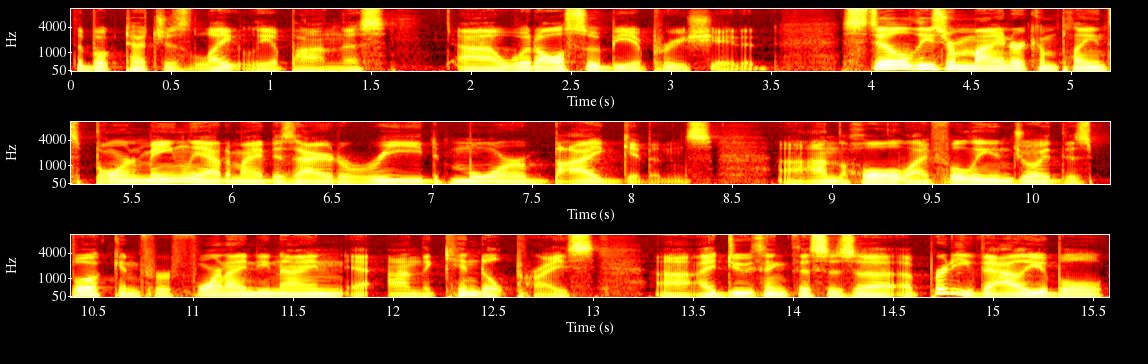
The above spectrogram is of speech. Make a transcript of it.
The book touches lightly upon this. Uh, would also be appreciated. Still, these are minor complaints born mainly out of my desire to read more by Gibbons. Uh, on the whole, I fully enjoyed this book, and for $4.99 on the Kindle price, uh, I do think this is a, a pretty valuable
